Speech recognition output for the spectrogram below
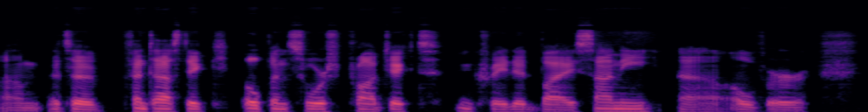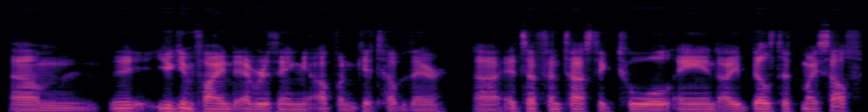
Um, it's a fantastic open source project created by Sanni uh, over. Um, you can find everything up on GitHub there. Uh, it's a fantastic tool, and I built it myself.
